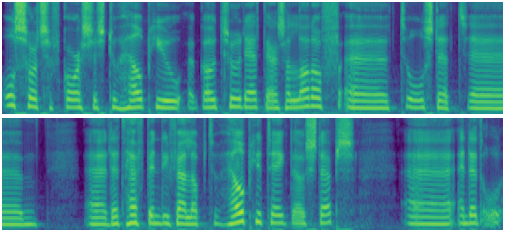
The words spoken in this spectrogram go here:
all sorts of courses to help you uh, go through that. There's a lot of uh, tools that um, uh, that have been developed to help you take those steps, uh, and that will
